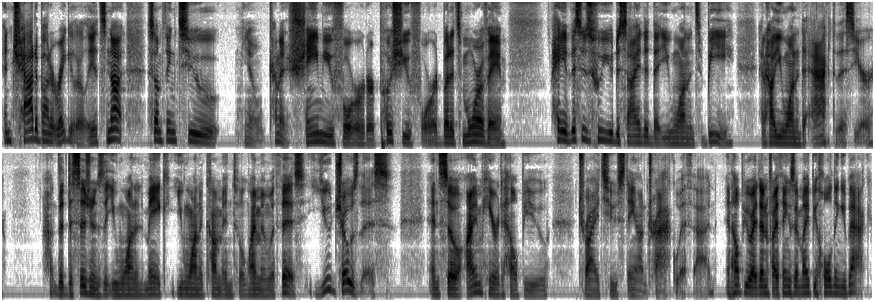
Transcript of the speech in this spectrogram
and chat about it regularly. It's not something to, you know, kind of shame you forward or push you forward, but it's more of a, hey, this is who you decided that you wanted to be and how you wanted to act this year. The decisions that you wanted to make, you want to come into alignment with this. You chose this. And so I'm here to help you try to stay on track with that and help you identify things that might be holding you back.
